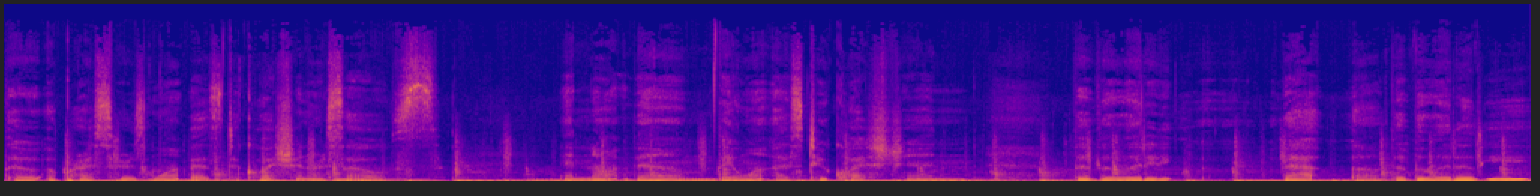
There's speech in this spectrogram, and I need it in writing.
the oppressors want us to question ourselves and not them. They want us to question the validity that uh, the validity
